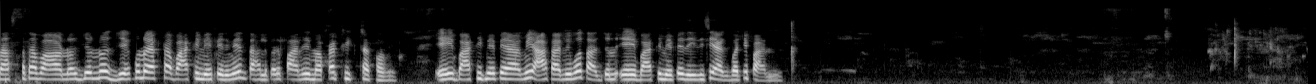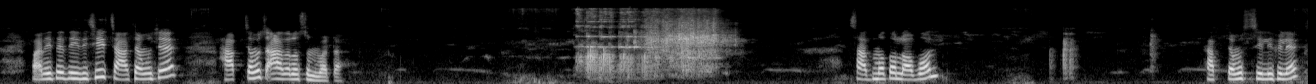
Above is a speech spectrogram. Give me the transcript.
নাস্তাটা বানানোর জন্য যে কোনো একটা বাটি মেপে নেবেন, তাহলে পরে পানির মাপটা ঠিকঠাক হবে। এই বাটি মেপে আমি আটা নিব, তার জন্য এই বাটি মেপে দিয়ে দিচ্ছি এক বাটি পানি। পানিতে দিয়ে দিচ্ছি চা চামচে হাফ চামচ আদা রসুন বাটা। স্বাদ মতো লবণ, হাফ চামচ চিলি ফ্লেক্স,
